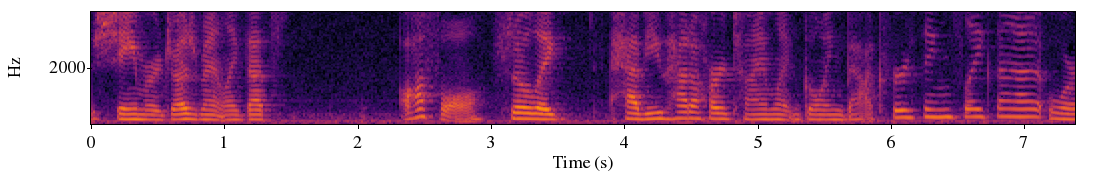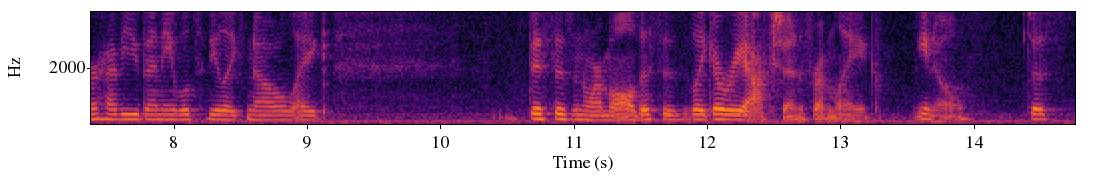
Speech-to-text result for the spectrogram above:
shame or judgment, like that's awful. So like have you had a hard time like going back for things like that or have you been able to be like no, like this is normal. This is like a reaction from like, you know, just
